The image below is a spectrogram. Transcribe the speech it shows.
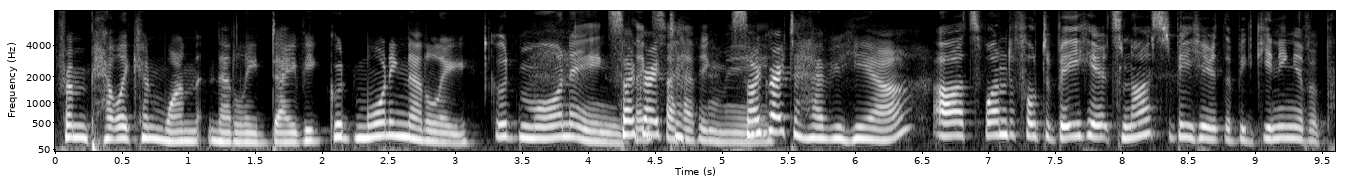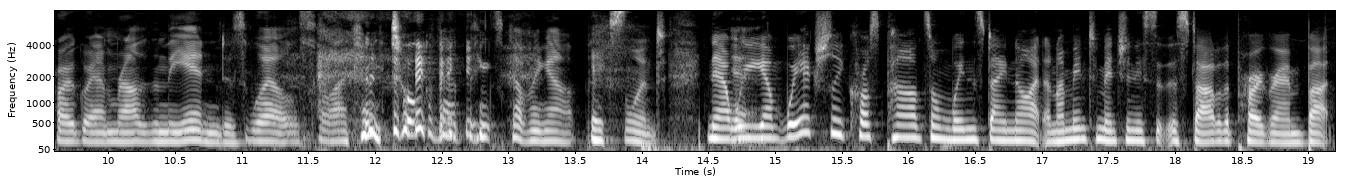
from Pelican One, Natalie Davey. Good morning, Natalie. Good morning. So Thanks great for to, having me. So great to have you here. Oh, it's wonderful to be here. It's nice to be here at the beginning of a program rather than the end as well, so I can talk about things coming up. Excellent. Now we um, we actually crossed paths on Wednesday night, and I meant to mention this at the start of the program, but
